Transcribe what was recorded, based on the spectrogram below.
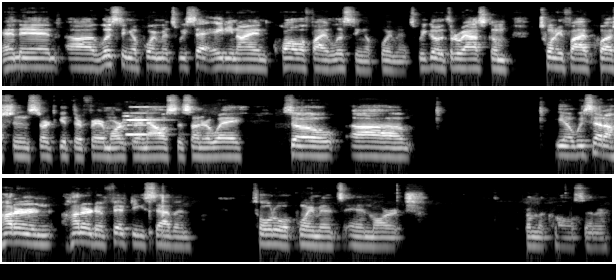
and then uh, listing appointments, we set 89 qualified listing appointments. We go through, ask them 25 questions, start to get their fair market analysis underway. So, uh, you know, we set 100, 157 total appointments in March from the call center.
